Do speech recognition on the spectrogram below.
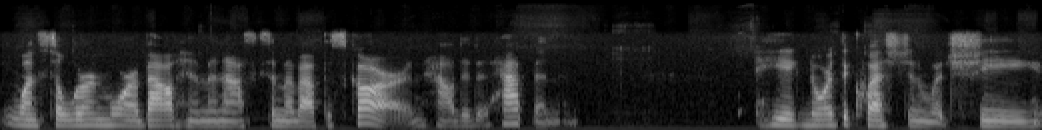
wants to learn more about him and asks him about the scar and how did it happen. He ignored the question, which she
